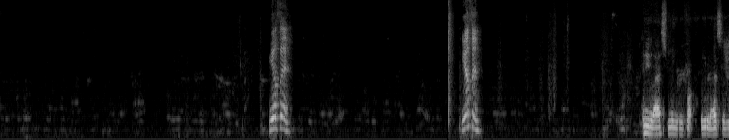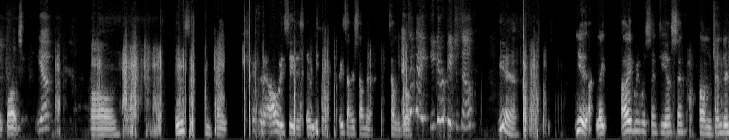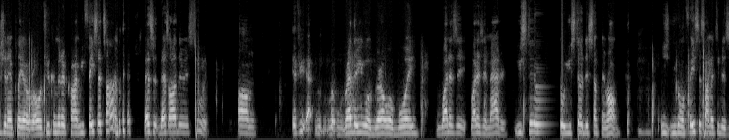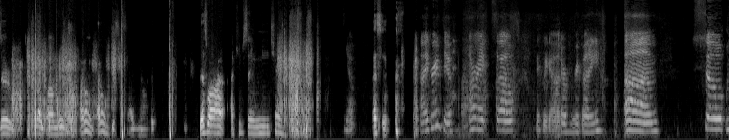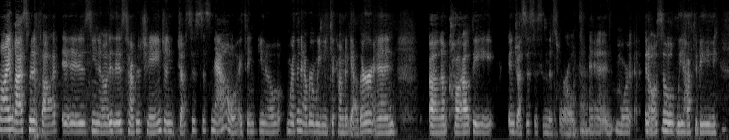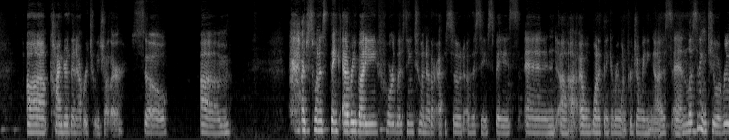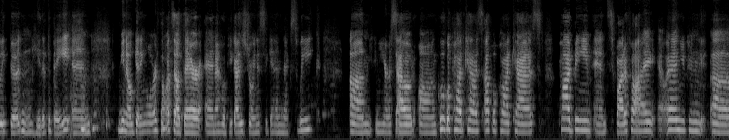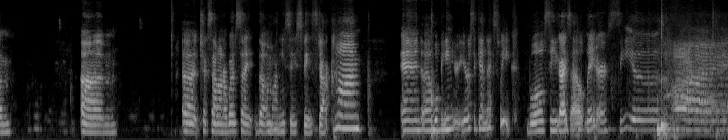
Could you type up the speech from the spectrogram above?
Nielsen. Nielsen. Any last minute any last minute thoughts? Yep. Um, it needs to. I always say this every every time it's time to to It's go. okay. You can repeat yourself. Yeah, yeah. Like I agree with Cynthia. Um, gender shouldn't play a role. If you commit a crime, you face a time. that's that's all there is to it. Um, if you whether you a girl or a boy, why does it why does it matter? You still you still did something wrong. You you gonna face the time that you deserve. Like um, I don't I don't get now. That's why I, I keep saying we need change. That's it. I agree with you. All right, so I think we got everybody. Um, so my last minute thought is, you know, it is time for change, and justice is now. I think you know more than ever we need to come together and um, call out the injustices in this world, and more, and also we have to be um, kinder than ever to each other. So. Um, I just want to thank everybody for listening to another episode of the Safe Space, and uh, I want to thank everyone for joining us and listening to a really good and heated debate, and you know, getting all our thoughts out there. And I hope you guys join us again next week. Um, you can hear us out on Google Podcasts, Apple Podcasts, Podbean, and Spotify, and you can um, um, uh, check us out on our website, theamanisafespace.com. And uh, we'll be in your ears again next week. We'll see you guys out later. See ya. Bye.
